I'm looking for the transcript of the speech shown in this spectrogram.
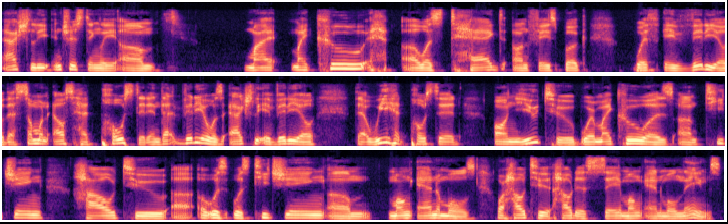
actually, interestingly, um, my Mykou uh, was tagged on Facebook with a video that someone else had posted, and that video was actually a video that we had posted on YouTube, where coup was um, teaching how to uh, was was teaching um, Hmong animals or how to how to say Hmong animal names,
